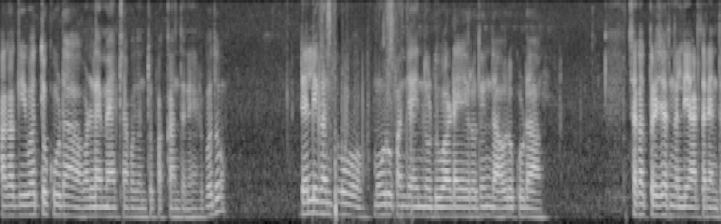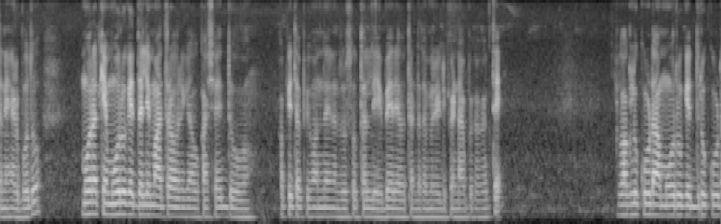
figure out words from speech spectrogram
ಹಾಗಾಗಿ ಇವತ್ತು ಕೂಡ ಒಳ್ಳೆ ಮ್ಯಾಚ್ ಆಗೋದಂತೂ ಪಕ್ಕ ಅಂತಲೇ ಹೇಳ್ಬೋದು. ಡೆಲ್ಲಿಗಂತೂ ಮೂರು ಪಂದ್ಯ ಇನ್ನು ಡೂ ಆರ್ ಇರೋದ್ರಿಂದ ಅವರು ಕೂಡ ಸಖತ್ ಪ್ರೆಷರ್ನಲ್ಲಿ ಆಡ್ತಾರೆ ಅಂತಲೇ ಹೇಳ್ಬೋದು. ಮೂರಕ್ಕೆ ಮೂರು ಗೆದ್ದಲ್ಲಿ ಮಾತ್ರ ಅವರಿಗೆ ಅವಕಾಶ ಇದ್ದು ಅಪ್ಪಿತಪ್ಪಿ ಒಂದೇನಾದರೂ ಸೋತಲ್ಲಿ ಬೇರೆ ತಂಡದ ಮೇಲೆ ಡಿಪೆಂಡ್ ಆಗಬೇಕಾಗತ್ತೆ. ಇವಾಗಲೂ ಕೂಡ ಮೂರು ಗೆದ್ದರೂ ಕೂಡ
